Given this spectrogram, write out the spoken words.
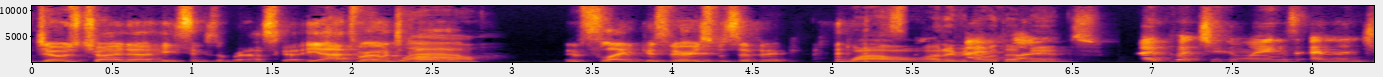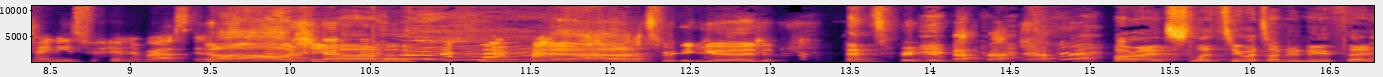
Joe's China, Hastings, Nebraska. Yeah, that's where I went to Wow. college. It's like it's very specific. Wow, I don't even know I what that thought- means. I put chicken wings and then Chinese food in Nebraska. Oh, she. Uh, yeah, that's pretty good. That's pretty. all right, so let's see what's underneath that.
